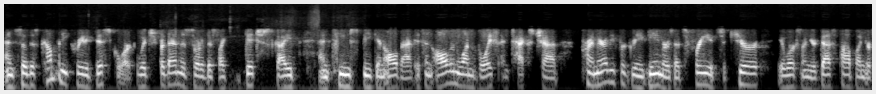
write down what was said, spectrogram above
And so this company created Discord, which for them is sort of this like ditch Skype and TeamSpeak and all that. It's an all-in-one voice and text chat primarily for gamers. That's free. It's secure. It works on your desktop, on your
